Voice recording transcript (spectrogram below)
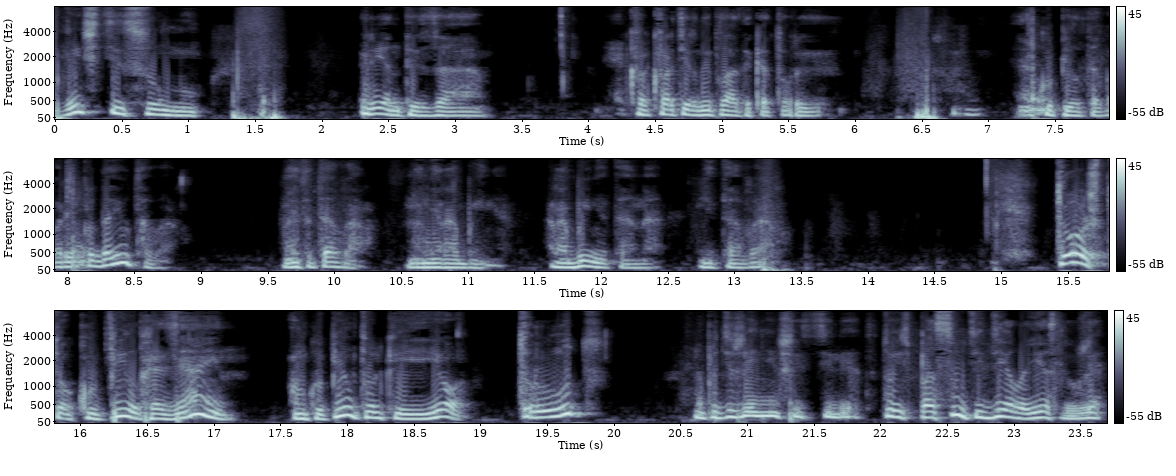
вычти сумму ренты за квартирные платы, которые я купил товар, я продаю товар. Но это товар, но не рабыня. Рабыня-то она не товар. То, что купил хозяин, он купил только ее труд на протяжении шести лет. То есть, по сути дела, если уже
